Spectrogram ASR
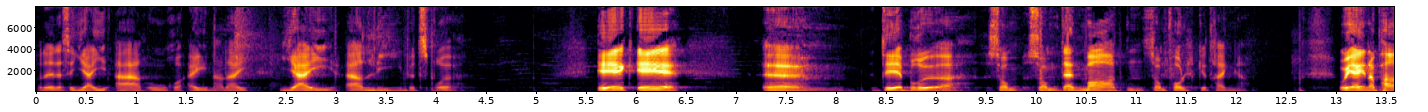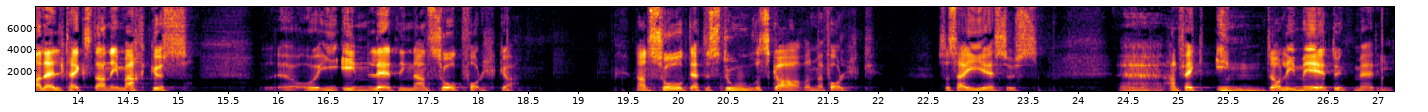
Og Det er disse 'jeg er'-ordene, en av dem. 'Jeg er livets brød'. Jeg er eh, det brødet som, som den maten som folket trenger. Og I en av parallelltekstene i Markus eh, og i innledningen når han så folket Når han så dette store skaren med folk, så sier Jesus eh, Han fikk inderlig medynk med dem,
